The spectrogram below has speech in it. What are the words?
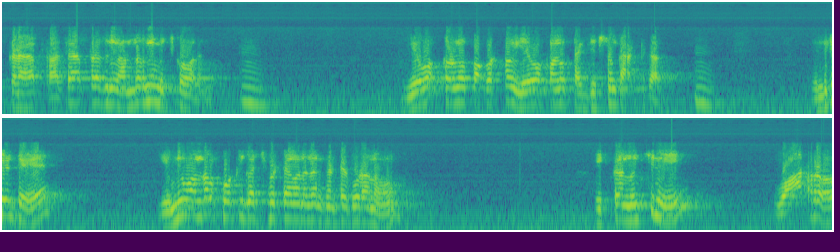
ఇక్కడ ప్రజాప్రతినిధులు అందరినీ మెచ్చుకోవాలండి. ఏ ఒక్కళ్ళను పొగట్టడం ఏ ఒక్కళ్ళను తగ్గించడం కరెక్ట్ కాదు. ఎందుకంటే ఎన్ని వందల కోట్లు ఖర్చు పెట్టామనే దానికంటే కూడాను ఇక్కడ నుంచి వాటర్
